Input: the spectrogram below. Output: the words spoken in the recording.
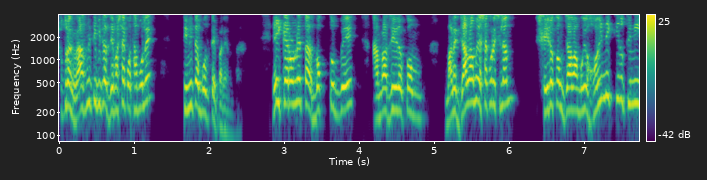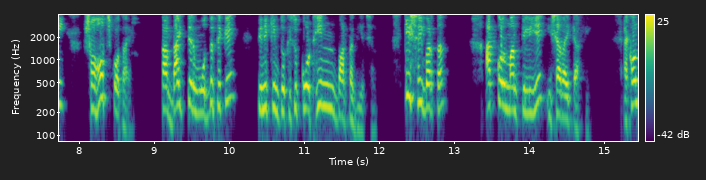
সুতরাং রাজনীতিবিদরা যে ভাষায় কথা বলে, তিনি তা বলতে পারেন না। এই কারণে তার বক্তব্যে আমরা যেরকম মানে জ্বালাময় আশা করেছিলাম, সেই রকম জ্বালাময় হয়নি, কিন্তু তিনি সহজ কথায় তার দায়িত্বের মধ্যে থেকে তিনি কিন্তু কিছু কঠিন বার্তা দিয়েছেন। কি সেই বার্তা? আক্কল মানকে নিয়ে ইশারাই কাফি। এখন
